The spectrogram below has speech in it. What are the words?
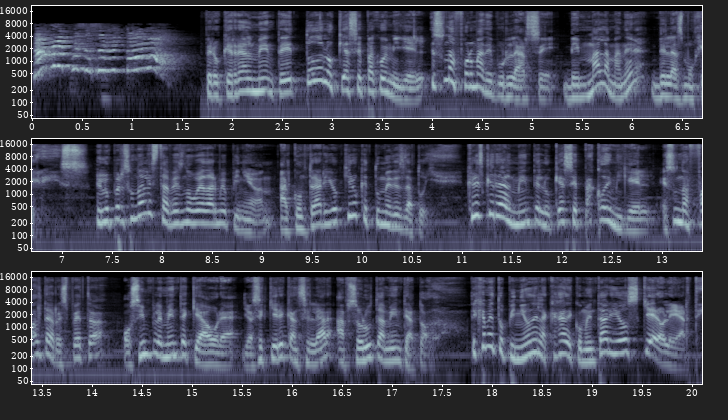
¡No, me puedes todo! Pero que realmente todo lo que hace Paco de Miguel es una forma de burlarse de mala manera de las mujeres. En lo personal esta vez no voy a dar mi opinión, al contrario quiero que tú me des la tuya. ¿Crees que realmente lo que hace Paco de Miguel es una falta de respeto o simplemente que ahora ya se quiere cancelar absolutamente a todo? Déjame tu opinión en la caja de comentarios, quiero leerte.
